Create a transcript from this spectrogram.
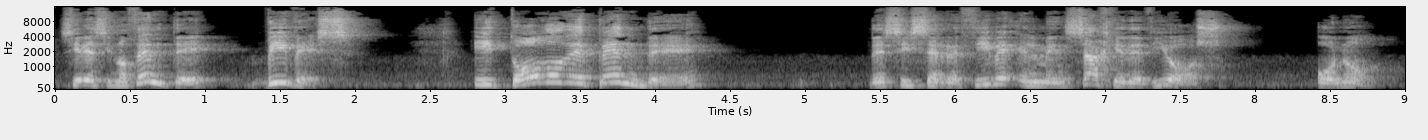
Si eres inocente, vives. Y todo depende de si se recibe el mensaje de Dios o no.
